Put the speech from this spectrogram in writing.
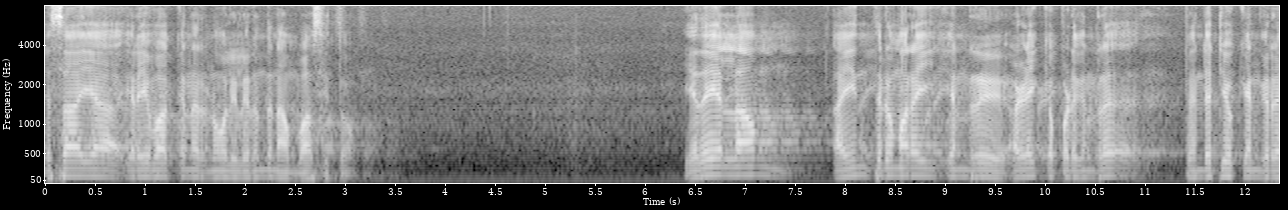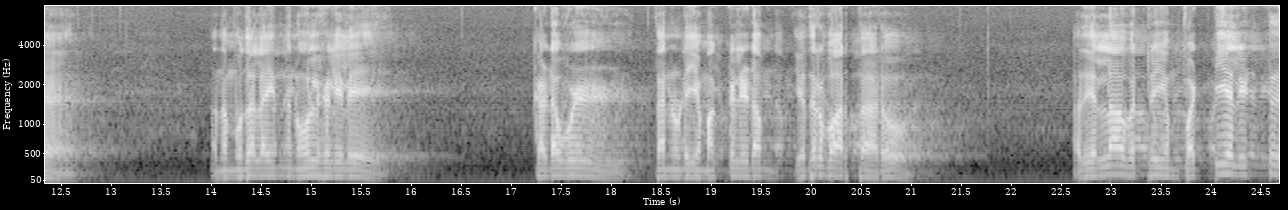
எசாயா இறைவாக்குனர் நூலிலிருந்து நாம் வாசித்தோம். எதையெல்லாம் ஐந்திருமறை என்று அழைக்கப்படுகின்ற பெண்டட்யூக் என்கிற அந்த முதல் ஐந்து நூல்களிலே கடவுள் தன்னுடைய மக்களிடம் எதிர்பார்த்தாரோ அது எல்லாவற்றையும் பட்டியலிட்டு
